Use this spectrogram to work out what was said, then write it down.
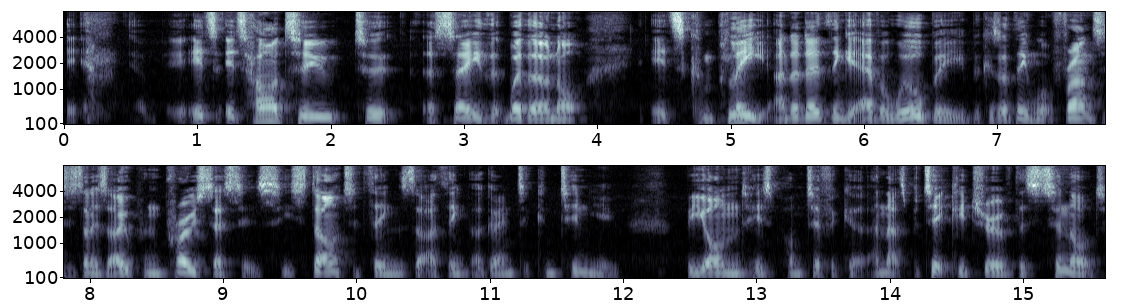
it, it's it's hard to to say that whether or not it's complete, and I don't think it ever will be because I think what Francis has done is open processes. He started things that I think are going to continue beyond his pontificate, and that's particularly true of the synod,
